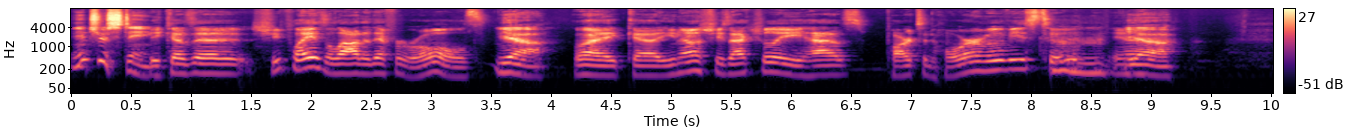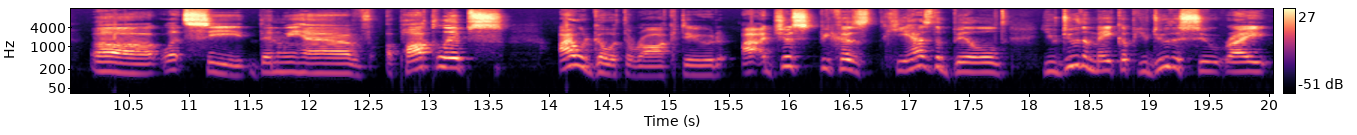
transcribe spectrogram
interesting. Because uh, she plays a lot of different roles. yeah. Like uh, you know, she's actually has parts in horror movies too. Mhm, Yeah. Uh, let's see. Then we have Apocalypse. I would go with The Rock, dude. I, just because he has the build, you do the makeup, you do the suit right.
